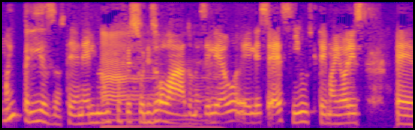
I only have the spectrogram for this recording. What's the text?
uma empresa até, né? Ele não é um Ah. professor isolado, mas ele é, ele é sim um dos que tem maiores. é,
